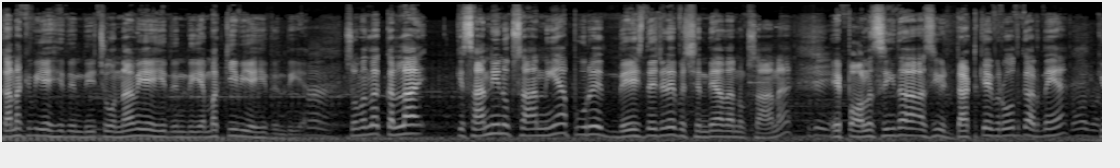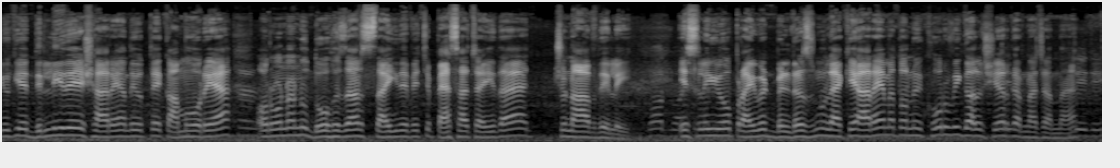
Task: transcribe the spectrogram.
ਕਣਕ ਵੀ ਇਹੀ ਦਿੰਦੀ ਝੋਨਾ ਵੀ ਇਹੀ ਦਿੰਦੀ ਹੈ ਮੱਕੀ ਵੀ ਇਹੀ ਦਿੰਦੀ ਹੈ। ਸੋ ਮਤਲਬ ਕੱਲਾ ਕਿਸਾਨੀ ਨੁਕਸਾਨ ਨਹੀਂ ਹੈ ਪੂਰੇ ਦੇਸ਼ ਦੇ ਜਿਹੜੇ ਵਸਿੰਦਿਆਂ ਦਾ ਨੁਕਸਾਨ ਹੈ। ਇਹ ਪਾਲਿਸੀ ਦਾ ਅਸੀਂ ਡਟ ਕੇ ਵਿਰੋਧ ਕਰਦੇ ਹਾਂ ਕਿਉਂਕਿ ਇਹ ਦਿੱਲੀ ਦੇ ਇਸ਼ਾਰਿਆਂ ਦੇ ਉੱਤੇ ਕੰਮ ਹੋ ਰਿਹਾ ਔਰ ਉਹਨਾਂ ਨੂੰ 2027 ਦੇ ਵਿੱਚ ਪੈਸਾ ਚਾਹੀਦਾ ਹੈ ਚੁਣਾਵ ਦੇ ਲਈ। ਇਸ ਲਈ ਉਹ ਪ੍ਰਾਈਵੇਟ ਬਿਲਡਰਸ ਨੂੰ ਲੈ ਕੇ ਆ ਰਹੇ ਮੈਂ ਤੁਹਾਨੂੰ ਇੱਕ ਹੋਰ ਵੀ ਗੱਲ ਸ਼ੇਅਰ ਕਰਨਾ ਚਾਹੁੰਦਾ ਹਾਂ। ਜੀ ਜੀ।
